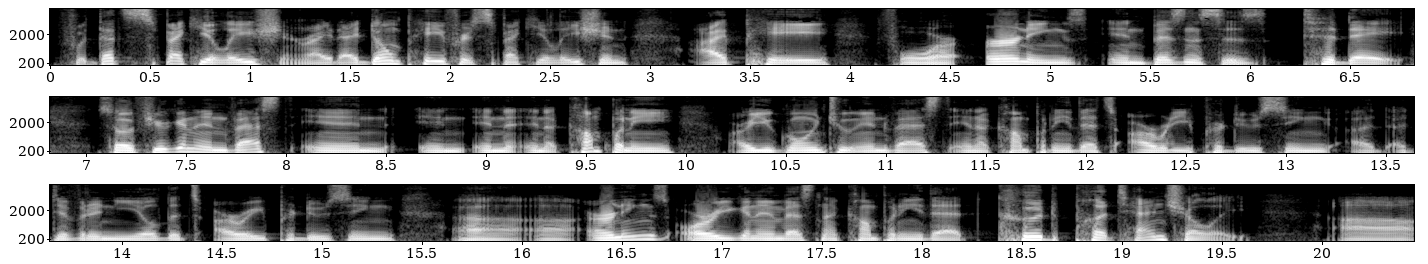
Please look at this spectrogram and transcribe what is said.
for, that's speculation, right? I don't pay for speculation. I pay for earnings in businesses today. So if you're going to invest in, in in in a company, are you going to invest in a company that's already producing a, a dividend yield, that's already producing uh, uh, earnings, or are you going to invest in a company that could potentially uh,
